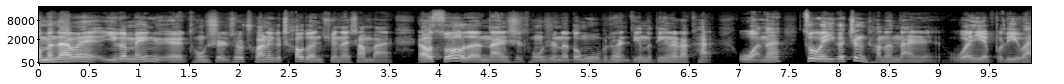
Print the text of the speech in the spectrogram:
我们单位一个美女同事就穿了一个超短裙来上班，然后所有的男士同事呢都目不转睛的盯着她看。我呢作为一个正常的男人，我也不例外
